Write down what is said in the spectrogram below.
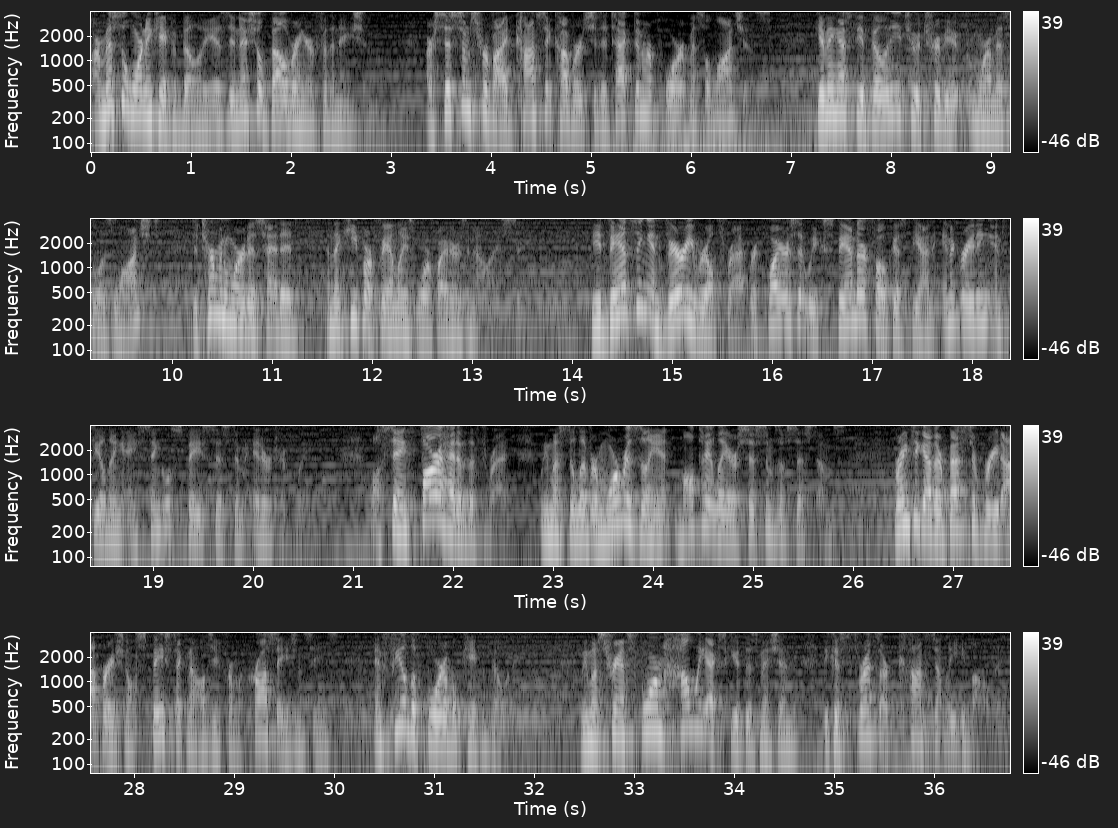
Our missile warning capability is the initial bell ringer for the nation. Our systems provide constant coverage to detect and report missile launches, giving us the ability to attribute from where a missile is launched, determine where it is headed, and then keep our families, warfighters, and allies safe. The advancing and very real threat requires that we expand our focus beyond integrating and fielding a single space system iteratively. While staying far ahead of the threat, we must deliver more resilient, multi-layer systems of systems, bring together best-of-breed operational space technology from across agencies, and field affordable capability. We must transform how we execute this mission because threats are constantly evolving.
